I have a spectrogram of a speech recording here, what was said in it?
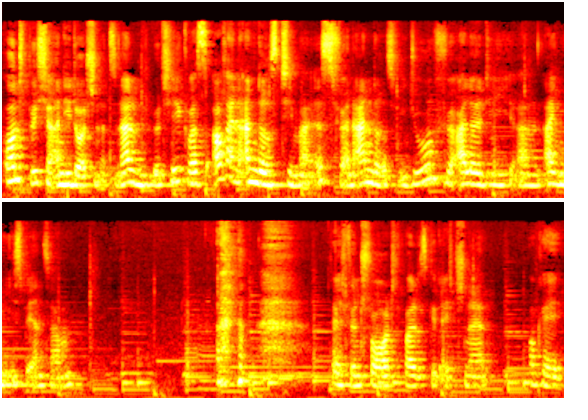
und Bücher an die Deutsche Nationalbibliothek, was auch ein anderes Thema ist für ein anderes Video, für alle, die ähm, eigene ISBNs haben. Ich bin Short, weil das geht echt schnell. Okay.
